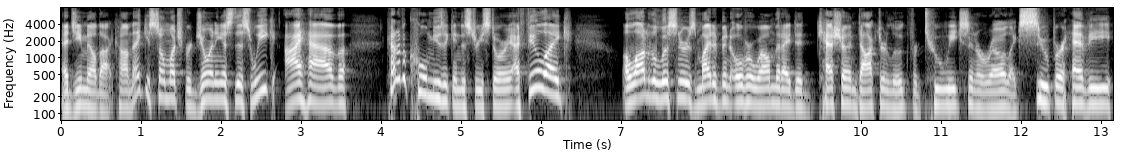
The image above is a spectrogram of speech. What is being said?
at gmail.com. Thank you so much for joining us this week. I have kind of a cool music industry story. I feel like a lot of the listeners might have been overwhelmed that I did Kesha and Dr. Luke for two weeks in a row, like super heavy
